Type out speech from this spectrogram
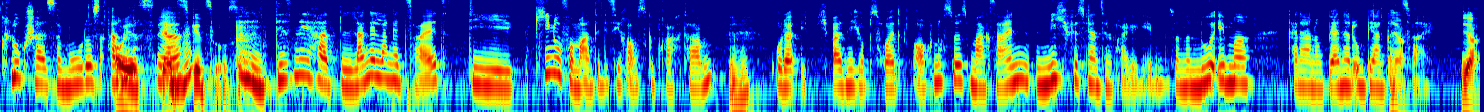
Klugscheißer-Modus an. oh, jetzt, ja. jetzt geht's los. Disney hat lange, lange Zeit die Kinoformate, die sie rausgebracht haben, Mhm. oder ich, ich weiß nicht, ob es heute auch noch so ist, mag sein, nicht fürs Fernsehen freigegeben, sondern nur immer, keine Ahnung, Bernhard und Bianca Ja. 2. Ja,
